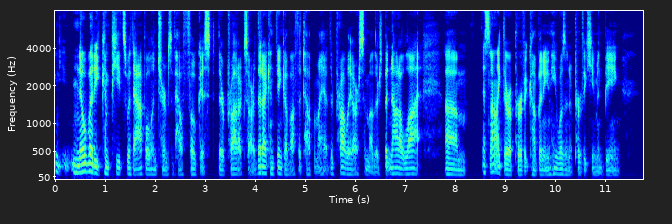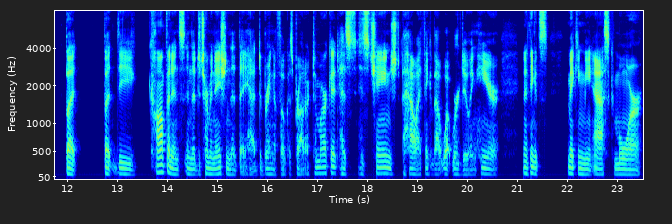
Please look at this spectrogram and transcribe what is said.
nobody competes with Apple in terms of how focused their products are that I can think of off the top of my head. There probably are some others, but not a lot. Um, it's not like they're a perfect company, and he wasn't a perfect human being, but but the confidence in the determination that they had to bring a focused product to market has has changed how I think about what we're doing here, and I think it's making me ask more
